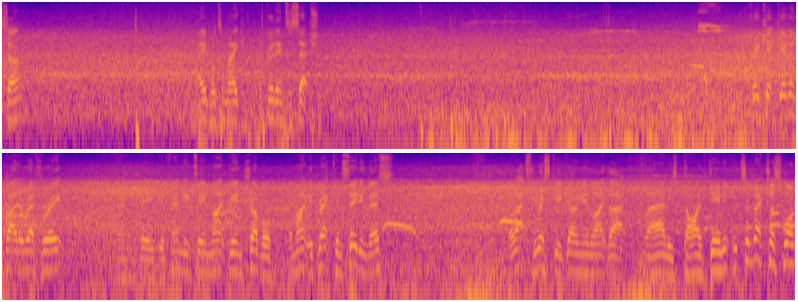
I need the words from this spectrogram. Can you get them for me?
Anderson. Able to make a good interception. Free kick given by the referee. And the defending team might be in trouble. They might regret conceding this. Well, that's risky going in like that. Well, he's dived in. It's a reckless one.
